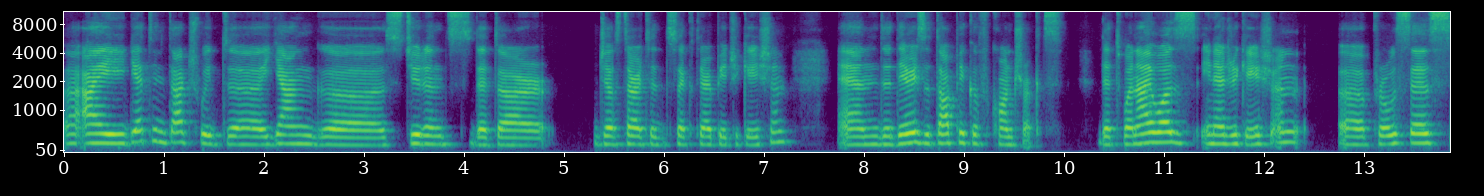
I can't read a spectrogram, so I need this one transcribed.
I get in touch with uh, young uh, students that are just started psychotherapy education, and there is a topic of contracts. That when I was in education uh, process,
